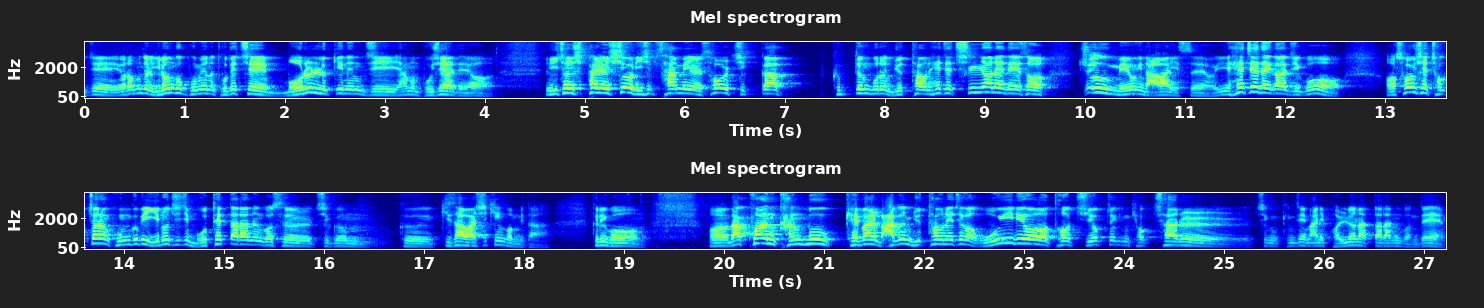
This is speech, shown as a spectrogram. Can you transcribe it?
이제 여러분들 이런 거 보면은 도대체 뭐를 느끼는지 한번 보셔야 돼요. 2018년 10월 23일 서울 집값 급등불은 뉴타운 해제 7년에 대해서 쭉 내용이 나와 있어요. 이 해제돼 가지고 어, 서울시에 적절한 공급이 이루어지지 못했다라는 것을 지금 그 기사화 시킨 겁니다. 그리고 어, 낙환 강북 개발 막은 뉴타운 해제가 오히려 더 지역적인 격차를 지금 굉장히 많이 벌려놨다라는 건데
